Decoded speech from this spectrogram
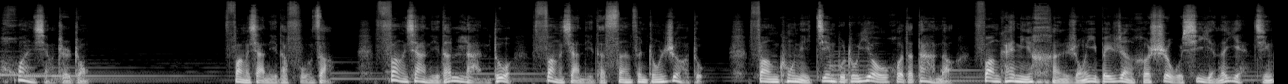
幻想之中。放下你的浮躁，放下你的懒惰，放下你的三分钟热度，放空你禁不住诱惑的大脑，放开你很容易被任何事物吸引的眼睛，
